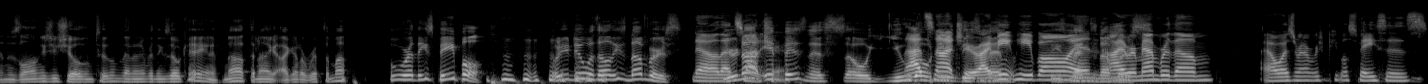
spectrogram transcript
and as long as you show them to them, then everything's okay. And if not, then I I gotta rip them up. Who are these people? what are you doing with all these numbers? No, that's You're not, true. in business, so you That's not need true. these I meet people and I remember them. I always remember people's faces.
